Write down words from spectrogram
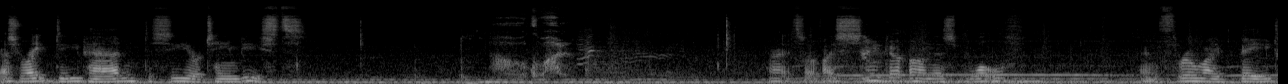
Press right D pad to see or tame beasts. Oh, Ao Qual. Alright, so if I sneak up on this wolf and throw my bait.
